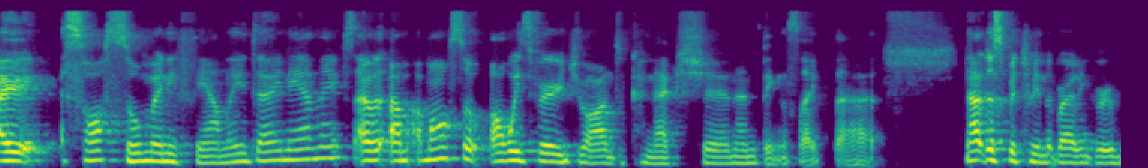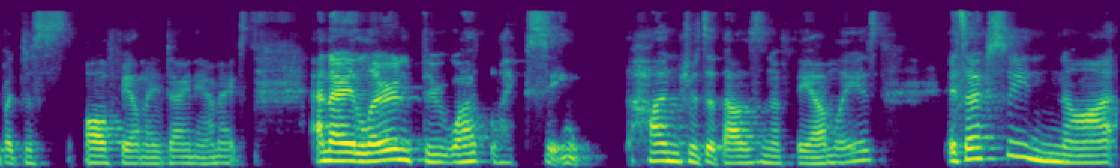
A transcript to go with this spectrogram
I saw so many family dynamics. I, I'm, I'm also always very drawn to connection and things like that, not just between the bride and groom, but just all family dynamics. And I learned through what, like seeing hundreds of thousands of families it's actually not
